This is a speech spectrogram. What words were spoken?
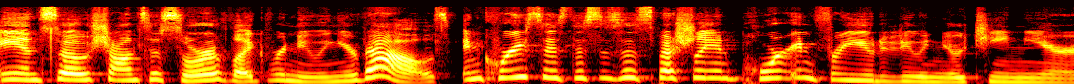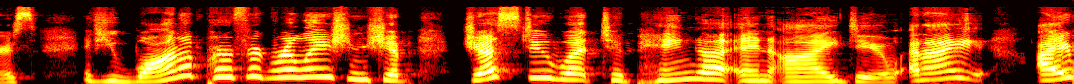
and so Sean says sort of like renewing your vows. And Corey says this is especially important for you to do in your teen years. If you want a perfect relationship, just do what Topanga and I do. And I I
